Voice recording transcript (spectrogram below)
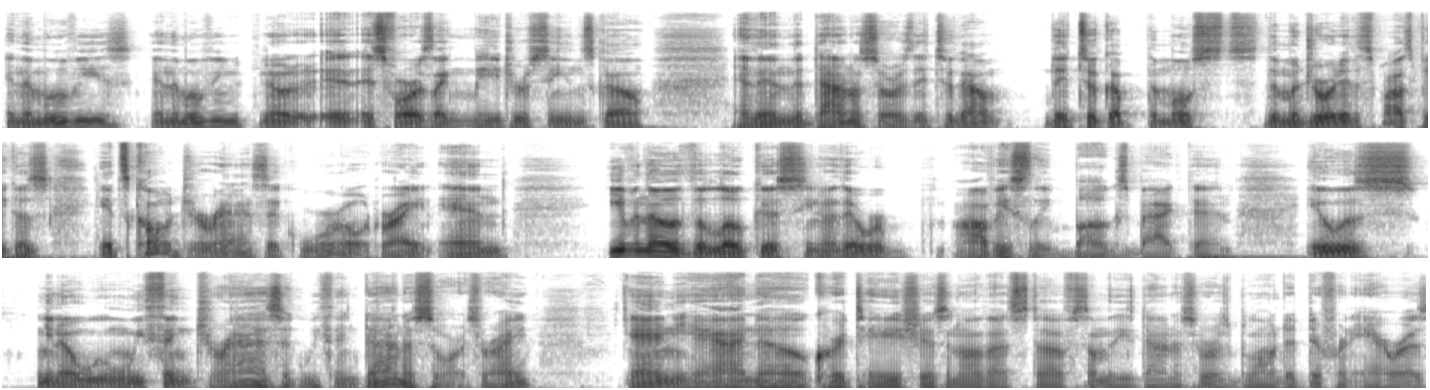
in the movies in the movie you know as far as like major scenes go. And then the dinosaurs they took out they took up the most the majority of the spots because it's called Jurassic World right? And even though the locusts you know there were obviously bugs back then it was you know when we think Jurassic we think dinosaurs right and yeah, I know Cretaceous and all that stuff. Some of these dinosaurs belong to different eras.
